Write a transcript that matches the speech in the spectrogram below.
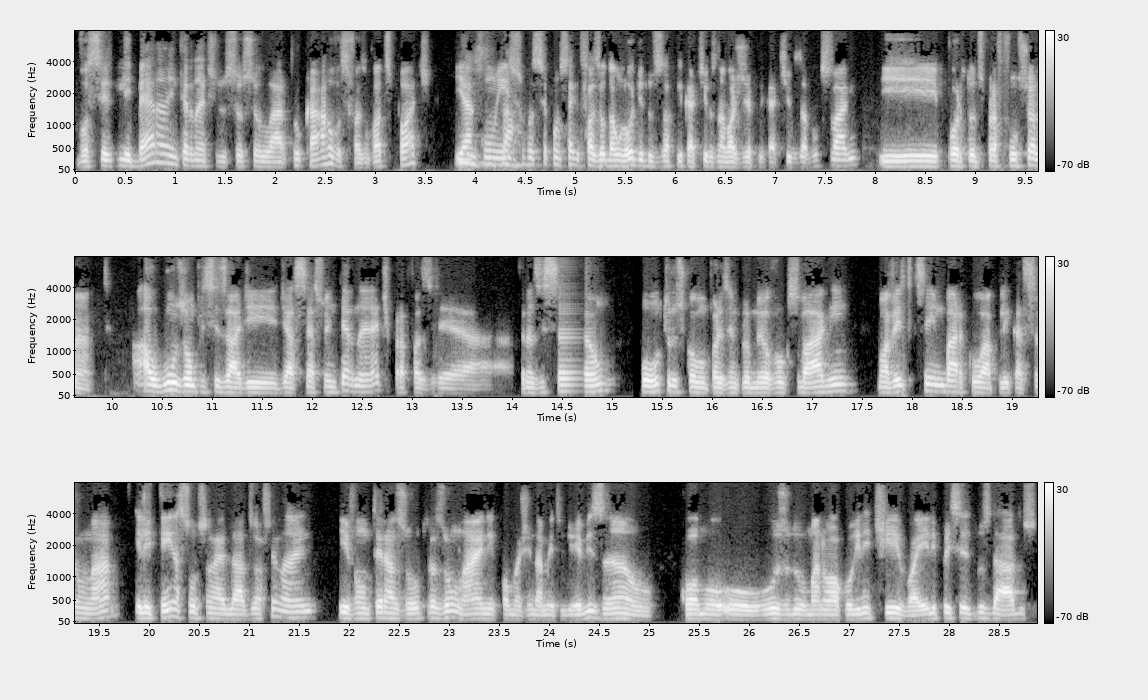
você libera a internet do seu celular para o carro, você faz um hotspot, e isso, com tá. isso você consegue fazer o download dos aplicativos na loja de aplicativos da Volkswagen e pôr todos para funcionar. Alguns vão precisar de, de acesso à internet para fazer a transição, outros, como por exemplo o meu Volkswagen, uma vez que você embarcou a aplicação lá, ele tem as funcionalidades offline, e vão ter as outras online, como agendamento de revisão, como o uso do manual cognitivo. Aí ele precisa dos dados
